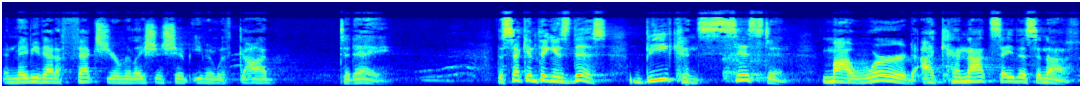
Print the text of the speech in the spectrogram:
and maybe that affects your relationship even with God today. The second thing is this be consistent. My word, I cannot say this enough.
